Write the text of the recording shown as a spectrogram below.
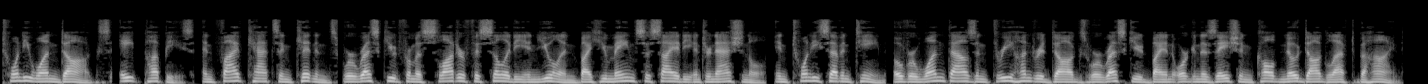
21 dogs, 8 puppies, and 5 cats and kittens were rescued from a slaughter facility in Yulin by Humane Society International. In 2017, over 1,300 dogs were rescued by an organisation called No Dog Left Behind.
